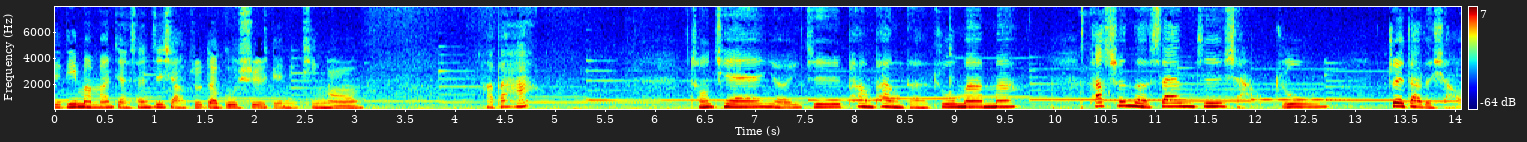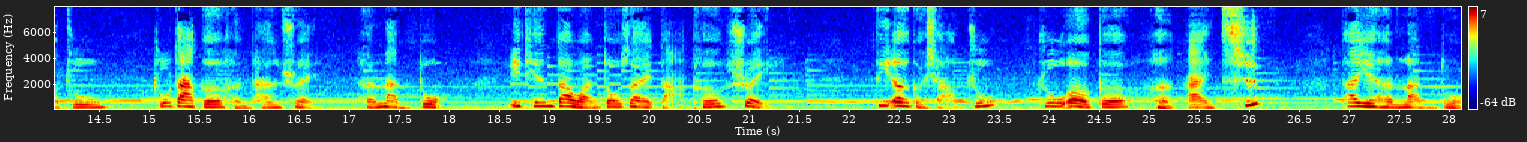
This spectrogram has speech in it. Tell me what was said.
弟弟妈妈讲三只小猪的故事给你听哦，好不好。从前有一只胖胖的猪妈妈，她生了三只小猪。最大的小猪猪大哥很贪睡，很懒惰，一天到晚都在打瞌睡。第二个小猪猪二哥很爱吃，他也很懒惰。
